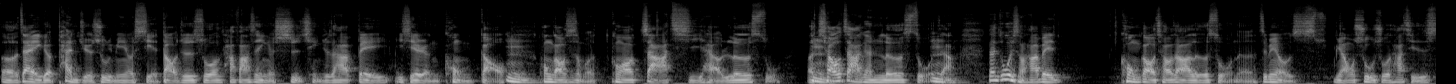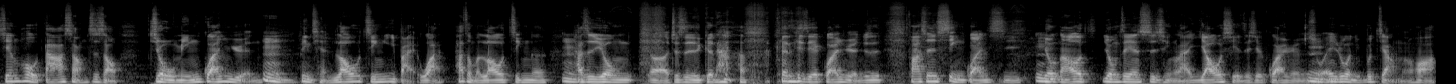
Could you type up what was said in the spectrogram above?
呃，在一个判决书里面有写到，就是说她发生一个事情，就是她被一些人控告，控告是什么？控告诈欺，还有勒索，呃，敲诈跟勒索这样。但是为什么她被？控告敲诈勒索呢？这边有描述说，他其实先后搭上至少九名官员，嗯，并且捞金一百万。他怎么捞金呢？嗯、他是用呃，就是跟他 跟那些官员就是发生性关系，嗯、用然后用这件事情来要挟这些官员说，哎、如果你不讲的话，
